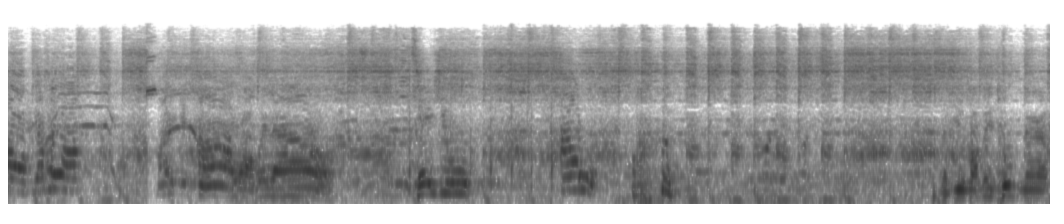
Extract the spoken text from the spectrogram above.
ออกยังไม่ออกไปอ้าวออกไปแล้วเฮยูเอาจะมีบอลไม่ชุ่มนะครับ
